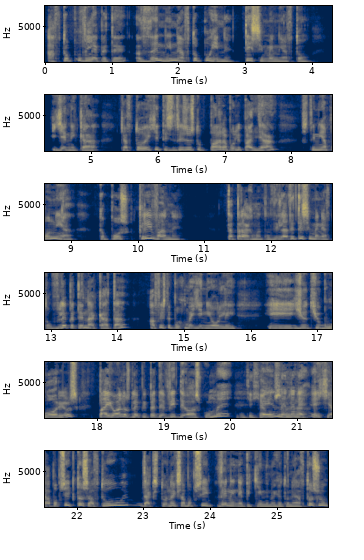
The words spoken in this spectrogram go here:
αυτό που βλέπετε δεν είναι αυτό που είναι. Τι σημαίνει αυτό. Γενικά, και αυτό έχει τις ρίζες του πάρα πολύ παλιά στην Ιαπωνία. Το πώς κρύβανε τα πράγματα. Δηλαδή, τι σημαίνει αυτό. Βλέπετε ένα κάτα, αφήστε που έχουμε γίνει όλοι οι YouTube Warriors, Πάει ο άλλος, βλέπει πέντε βίντεο, ας πούμε. Και έχει άποψη. Ε, ναι, ναι, ναι, έχει άποψη. Εκτός αυτού, εντάξει, το να έχεις άποψη δεν είναι επικίνδυνο για τον εαυτό σου.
